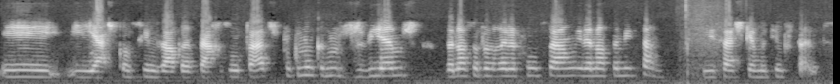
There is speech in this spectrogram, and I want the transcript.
E, e acho que conseguimos alcançar resultados porque nunca nos desviamos da nossa verdadeira função e da nossa missão. E isso acho que é muito importante.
